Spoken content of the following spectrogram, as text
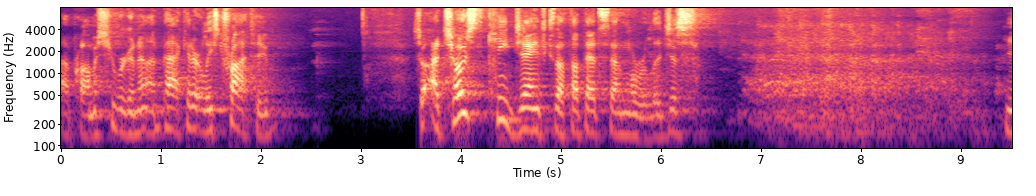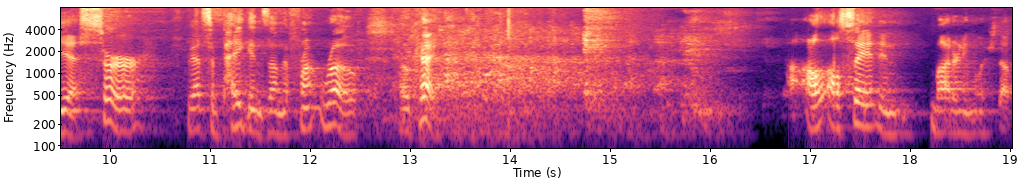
I promise you, we're going to unpack it, or at least try to. So, I chose King James because I thought that sounded more religious. yes, sir. We got some pagans on the front row. Okay. I'll, I'll say it in modern English though.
